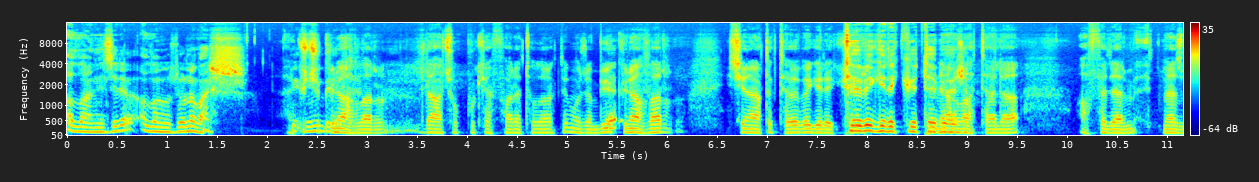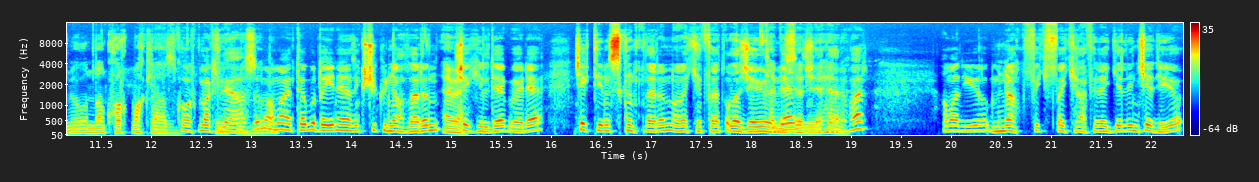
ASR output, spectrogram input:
Allah'ın izniyle Allah'ın huzuruna varır. Yani küçük günahlar daha çok bu kefaret olarak değil mi hocam? Büyük E- günahlar için artık tevbe gerekiyor. Tövbe gerekiyor tabi Yine hocam. Allah Teala affeder mi etmez mi ondan korkmak lazım. Korkmak Büyük lazım ama tabi bu da yine küçük günahların Evet. bu şekilde böyle çektiğimiz sıkıntıların ona kefaret olacağı yönünde şeyler evet. var. Ama diyor münafık ve kafire gelince diyor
